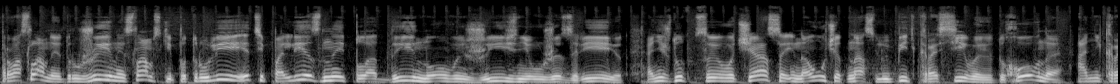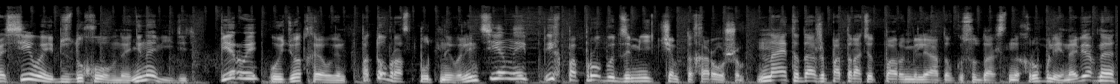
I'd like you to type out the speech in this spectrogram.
православные дружины, исламские патрули. Эти полезные плоды новой жизни уже зреют. Они ждут своего часа и научат нас любить красивое и духовное, а некрасивое и бездуховное ненавидеть. Первый уйдет Хэллоуин, потом распутный Валентин, и их попробуют заменить чем-то хорошим. На это даже потратят пару миллиардов государственных рублей. Наверное,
